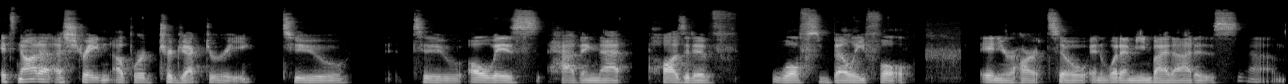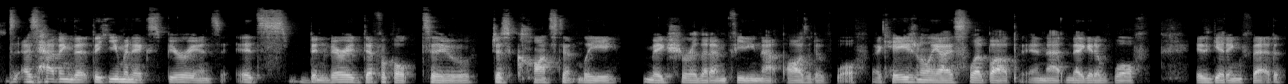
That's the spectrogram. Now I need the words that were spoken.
it's not a, a straight and upward trajectory to to always having that positive wolf's belly full in your heart. So, and what I mean by that is, um, as having the, the human experience, it's been very difficult to just constantly make sure that I'm feeding that positive wolf. Occasionally I slip up and that negative wolf is getting fed.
